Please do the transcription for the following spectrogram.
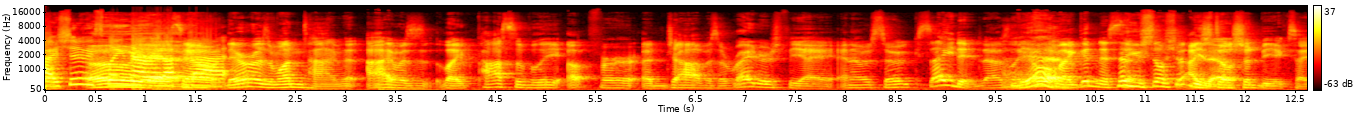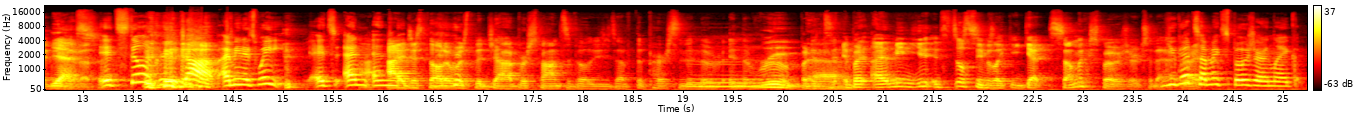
i should have explained Oh, that right off the So bat there was one time that I was like possibly up for a job as a writer's PA, and I was so excited. And I was like, Yeah. "Oh my goodness!" No, you still should I be, though. still should be excited. Yes. about that. it's still a great job. I mean, it's wait, it's and and I just thought it was the job responsibilities of the person in the in the Mm. room, but Yeah. it's but I mean, you, it still seems like you get some exposure to that. you get right? some exposure and like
